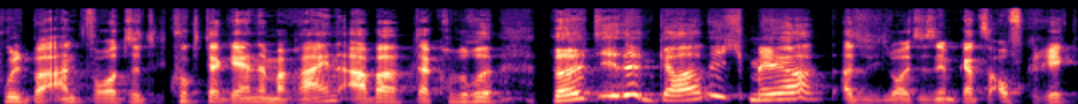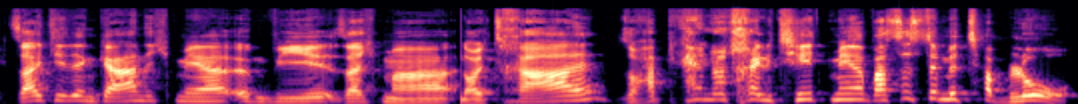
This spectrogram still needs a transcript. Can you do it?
cool beantwortet, guckt da gerne mal rein, aber da kommt rüber, seid ihr denn gar nicht mehr, also die Leute sind ganz aufgeregt, seid ihr denn gar nicht mehr irgendwie, sag ich mal, neutral? So, habt ihr keine Neutralität mehr? Was ist denn mit Tableau?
